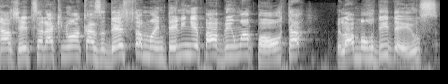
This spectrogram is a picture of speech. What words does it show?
minha gente, será que numa casa desse tamanho tem ninguém pra abrir uma porta? Pelo amor de Deus.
